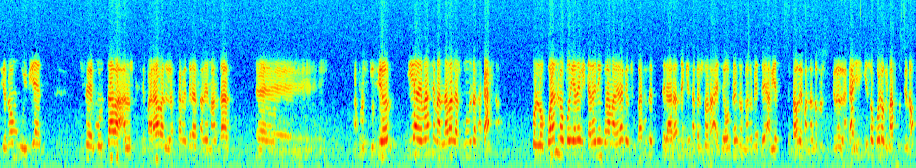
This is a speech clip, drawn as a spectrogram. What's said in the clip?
funcionó muy bien. Se multaba a los que se paraban en las carreteras a demandar eh, a prostitución y además se mandaban las multas a casa. Con lo cual no podían evitar de ninguna manera que en su casa se enteraran de que esa persona, ese hombre, normalmente había estado demandando prostitución en la calle. Y eso fue lo que más funcionó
